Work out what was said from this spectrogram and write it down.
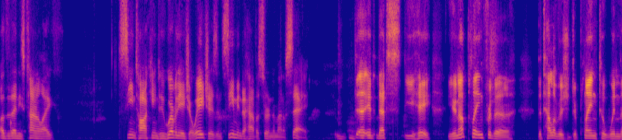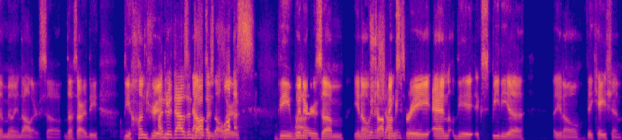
other than he's kind of like seen talking to whoever the HOH is and seeming to have a certain amount of say. It, that's hey, you're not playing for the the television. You're playing to win the million dollars. So the sorry the the hundred Hundred thousand dollars plus. the winners um you know, winter shopping, shopping spree, spree. and the Expedia, you know, vacation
